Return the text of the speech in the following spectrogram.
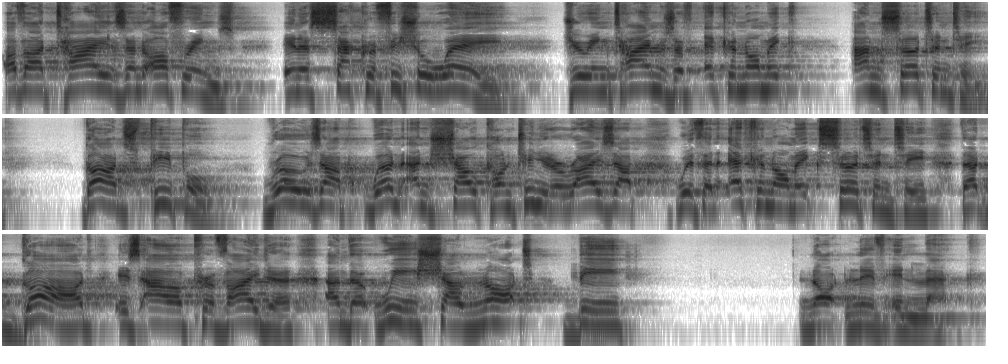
of our tithes and offerings in a sacrificial way during times of economic uncertainty. God's people rose up and shall continue to rise up with an economic certainty that God is our provider and that we shall not be, not live in lack.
